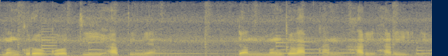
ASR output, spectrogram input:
menggerogoti hatinya dan menggelapkan hari-harinya.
